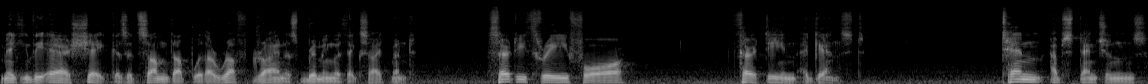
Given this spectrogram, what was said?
making the air shake as it summed up with a rough dryness brimming with excitement. 33 for, 13 against. 10 abstentions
